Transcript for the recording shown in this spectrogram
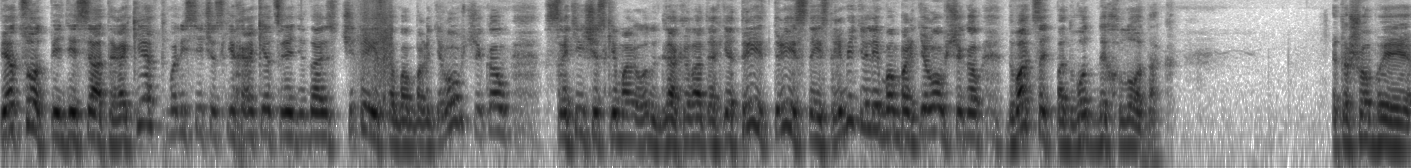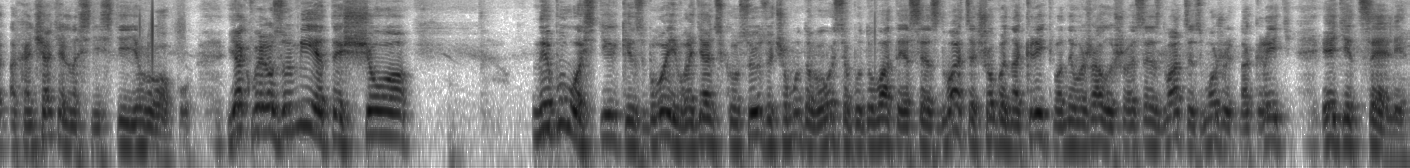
550 ракет, балістичних ракет середньої дальності, 400 бомбардировщиков стратегическим для крылатых ракет, 3 300 истребителей бомбардировщиков, 20 подводных лодок. Это щоб окончательно снести Європу. Як ви розумієте, що не було стільки зброї в Радянського Союзу, чому довелося будувати СС-20, щоб накрити. Вони вважали, що СС-20 зможуть накрити ці цілі.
